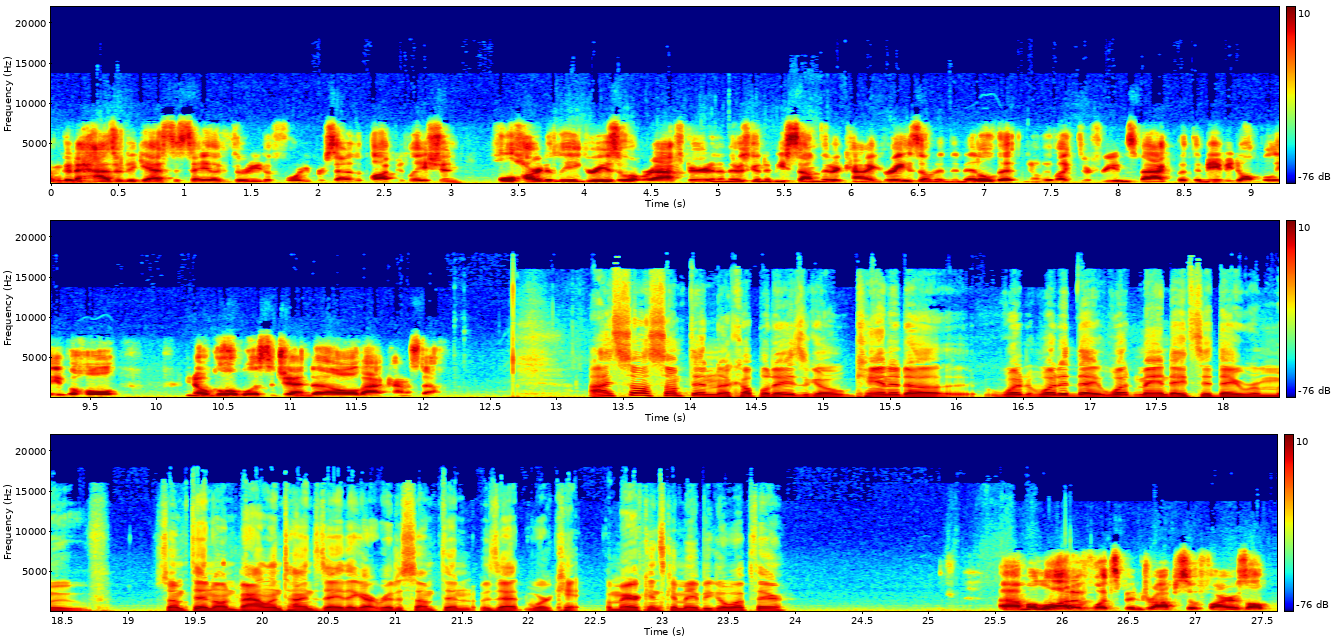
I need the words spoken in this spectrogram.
I'm gonna hazard a guess to say like 30 to 40 percent of the population wholeheartedly agrees with what we're after, and then there's going to be some that are kind of gray zone in the middle that you know they like their freedoms back, but they maybe don't believe the whole you know globalist agenda, all that kind of stuff. I saw something a couple days ago. Canada, what what did they what mandates did they remove? Something on Valentine's Day they got rid of something. Was that where can, Americans can maybe go up there? Um, a lot of what's been dropped so far is all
